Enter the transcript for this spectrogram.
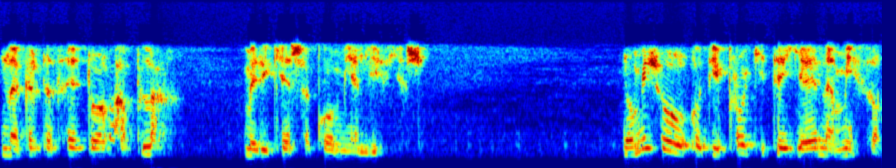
να καταθέτω απλά μερικές ακόμη αλήθειες. Νομίζω ότι πρόκειται για ένα μύθο.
